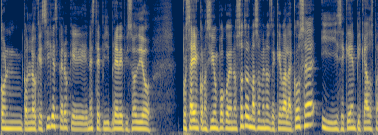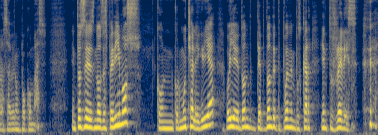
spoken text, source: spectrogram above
con, con lo que sigue. Espero que en este breve episodio pues hayan conocido un poco de nosotros, más o menos de qué va la cosa y se queden picados para saber un poco más. Entonces nos despedimos con, con mucha alegría. Oye, ¿dónde te, ¿dónde te pueden buscar en tus redes?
